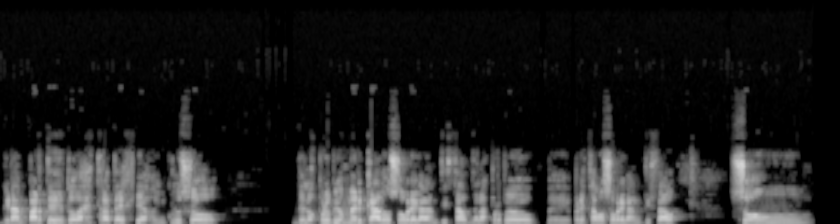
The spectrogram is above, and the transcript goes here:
gran parte de todas las estrategias o incluso de los propios mercados sobregarantizados, de los propios eh, préstamos sobregarantizados, son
